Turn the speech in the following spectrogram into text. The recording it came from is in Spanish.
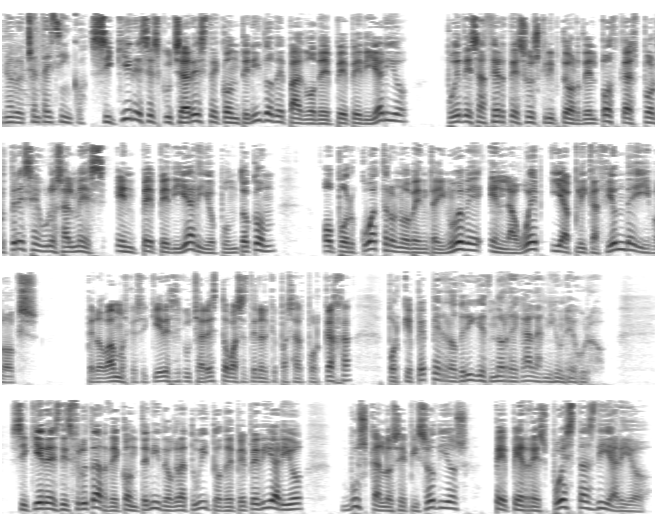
906985. Si quieres escuchar este contenido de pago de Pepe Diario, puedes hacerte suscriptor del podcast por 3 euros al mes en pepediario.com o por 4,99 en la web y aplicación de iVoox. Pero vamos, que si quieres escuchar esto vas a tener que pasar por caja, porque Pepe Rodríguez no regala ni un euro. Si quieres disfrutar de contenido gratuito de Pepe Diario, busca los episodios Pepe Respuestas Diario.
